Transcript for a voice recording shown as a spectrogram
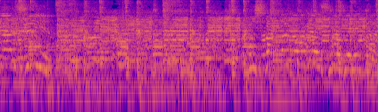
Gelsin. Gelsin özellikle.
